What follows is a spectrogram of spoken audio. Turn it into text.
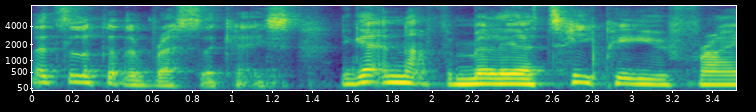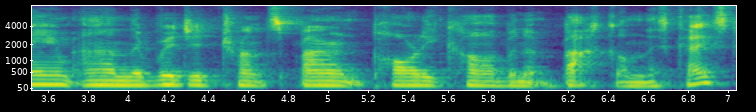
let's look at the rest of the case. You're getting that familiar TPU frame and the rigid transparent polycarbonate back on this case,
